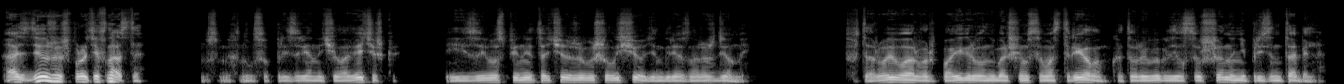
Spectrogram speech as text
А сдюжишь против нас-то?» Усмехнулся презренный человечишка, и из-за его спины тотчас же вышел еще один грязнорожденный. Второй варвар поигрывал небольшим самострелом, который выглядел совершенно непрезентабельно.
